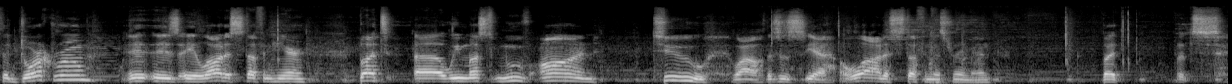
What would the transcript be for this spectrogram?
the dork room. It is a lot of stuff in here, but uh, we must move on to, wow, this is, yeah, a lot of stuff in this room, man. But let's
